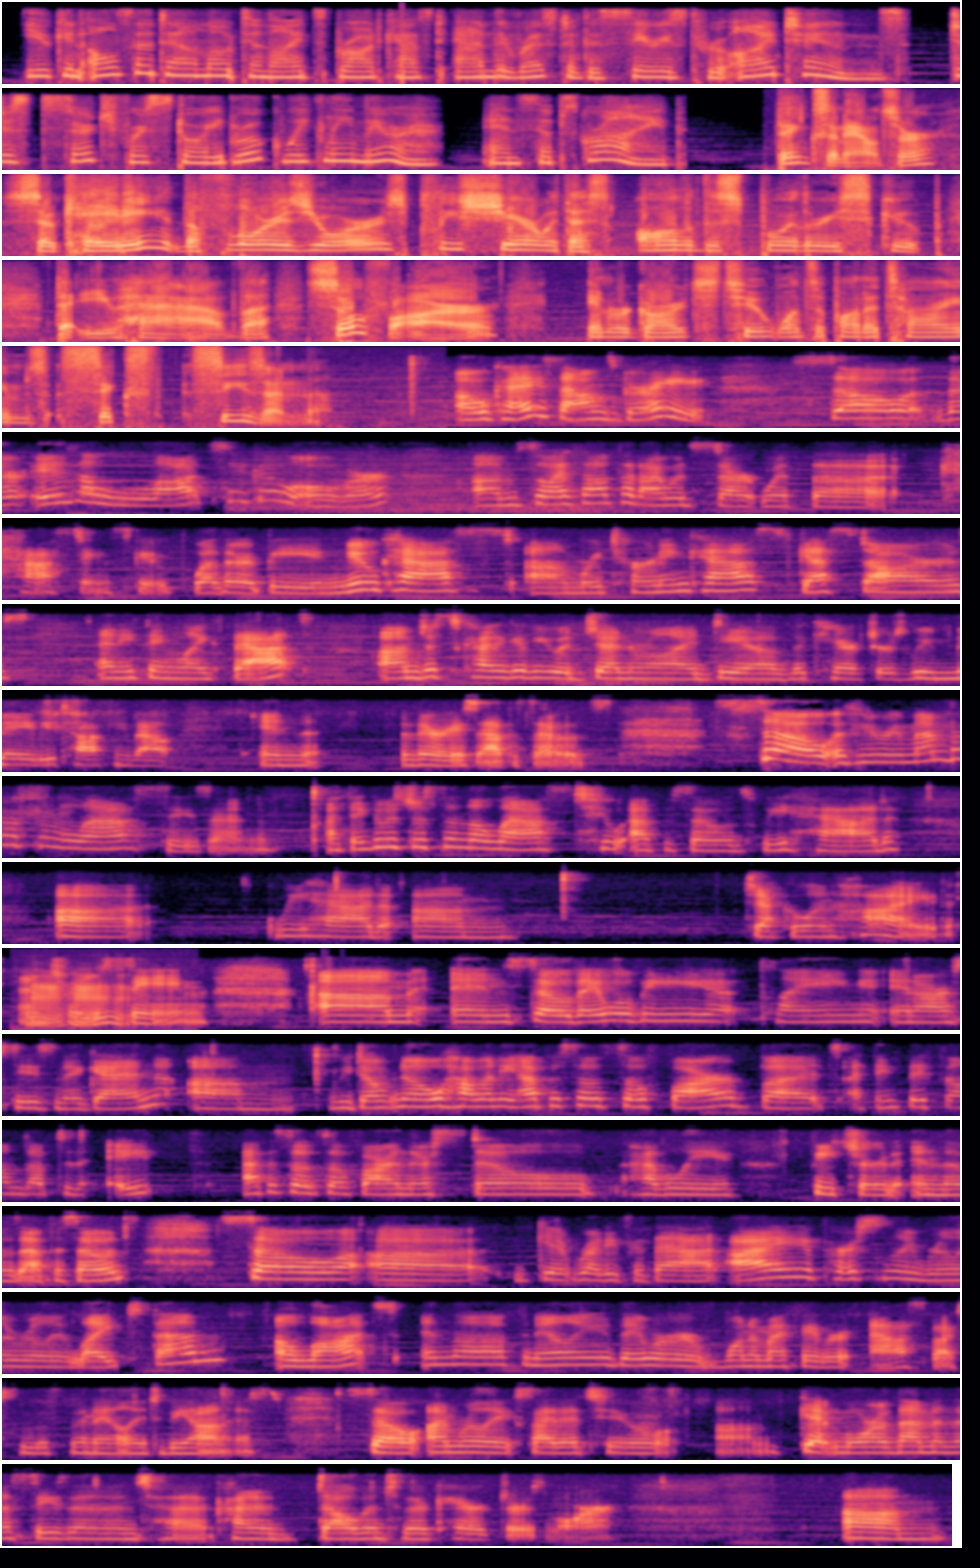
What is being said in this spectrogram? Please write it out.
You can also download tonight's broadcast and the rest of the series through iTunes. Just search for Storybrooke Weekly Mirror and subscribe. Thanks, announcer. So, Katie, the floor is yours. Please share with us all of the spoilery scoop that you have uh, so far in regards to Once Upon a Time's sixth season. Okay, sounds great. So, there is a lot to go over. Um, so, I thought that I would start with the casting scoop, whether it be new cast, um, returning cast, guest stars, anything like that. Um, just to kind of give you a general idea of the characters we may be talking about in the various episodes. So, if you remember from last season, I think it was just in the last two episodes we had, uh, we had um, Jekyll and Hyde enter mm-hmm. the scene, um, and so they will be playing in our season again. Um, we don't know how many episodes so far, but I think they filmed up to the eighth episodes so far, and they're still heavily featured in those episodes. So uh, get ready for that. I personally really, really liked them a lot in the finale. They were one of my favorite aspects of the finale, to be honest. So I'm really excited to um, get more of them in this season and to kind of delve into their characters more. Um,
